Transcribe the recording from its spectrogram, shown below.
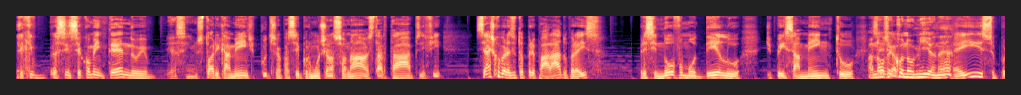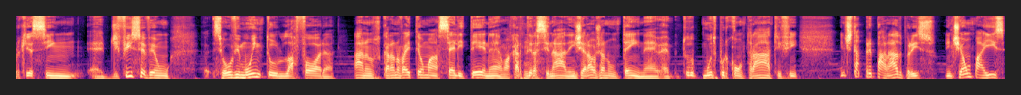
É que, assim, você comentando, eu, assim, historicamente, putz, já passei por multinacional, startups, enfim. Você acha que o Brasil está preparado para isso? Para esse novo modelo de pensamento? A nova seja, economia, né? É isso, porque, assim, é difícil você ver um. Você ouve muito lá fora. Ah, não, o cara não vai ter uma CLT, né? Uma carteira uhum. assinada. Em geral já não tem, né? É tudo muito por contrato, enfim. A gente está preparado para isso. A gente é um país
